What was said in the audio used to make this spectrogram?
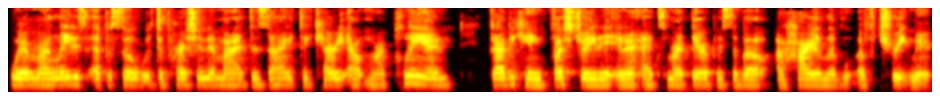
where my latest episode with depression and my desire to carry out my plan I became frustrated and I asked my therapist about a higher level of treatment.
